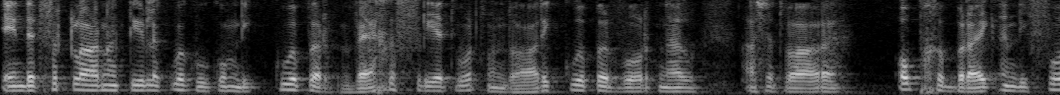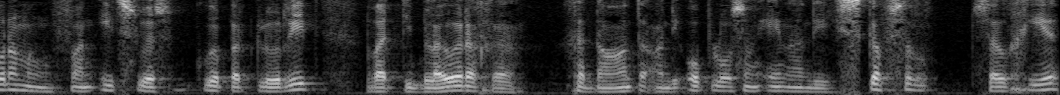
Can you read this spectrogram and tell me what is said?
En dit verklaar natuurlik ook hoekom die koper weggevreet word want daardie koper word nou as dit ware opgebruik in die vorming van iets soos koperkloried wat die blouerige gedaante aan die oplossing en aan die skifsel sou gee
